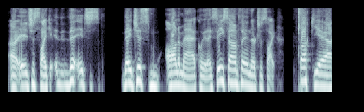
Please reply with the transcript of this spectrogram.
Uh, it's just like it's just they just automatically they see something they're just like fuck yeah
